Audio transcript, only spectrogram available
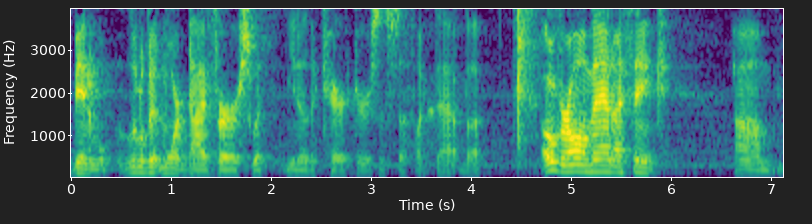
being a little bit more diverse with you know the characters and stuff like that. But overall, man, I think um,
